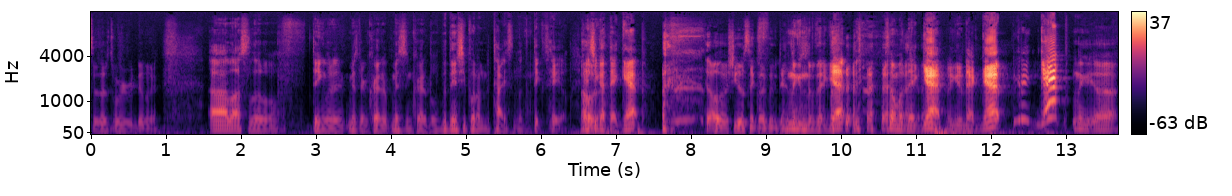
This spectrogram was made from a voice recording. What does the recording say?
So that's what we were doing. I lost a little thing with Mr. Incredible, Mrs. Incredible, but then she put on the tights and looked thick as hell, and Oh. she got that gap. oh, she sick like Luke Dance. Nigga, that gap. Talking about that gap. Nigga, that gap. Nigga, that gap. Nigga, uh,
